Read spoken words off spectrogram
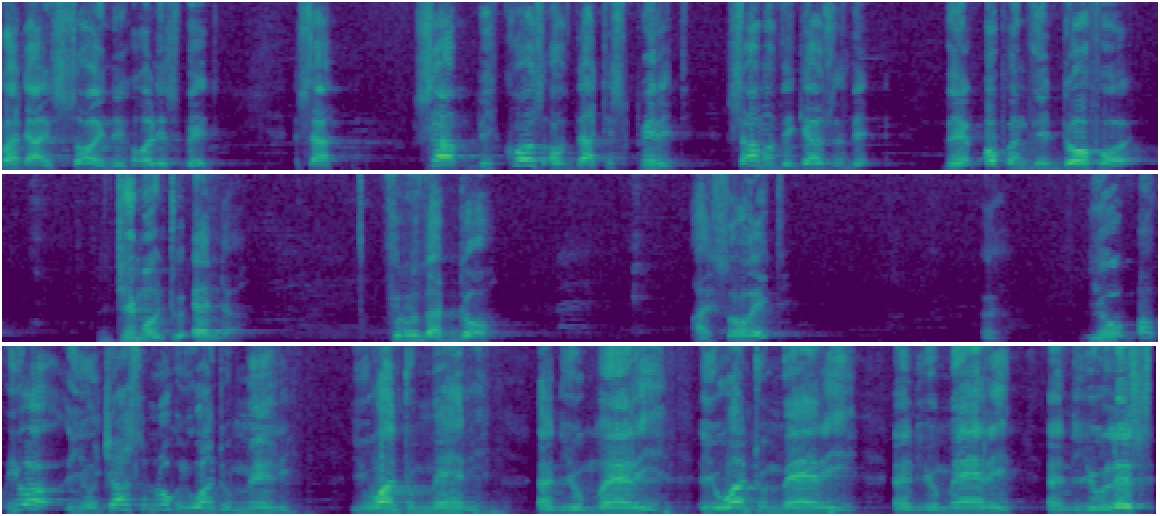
what I saw in the Holy Spirit, so some, because of that spirit, some of the girls, they, they opened the door for demon to enter through that door. I saw it. Uh, you, you, are, you just look, you want to marry. You want to marry and you marry. You want to marry and you marry and you lose,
